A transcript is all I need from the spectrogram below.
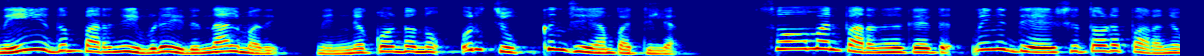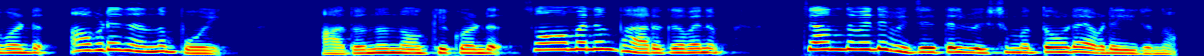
നീ ഇതും പറഞ്ഞ് ഇവിടെ ഇരുന്നാൽ മതി. നിന്നെ കൊണ്ടൊന്നും ഒരു ചുക്കും ചെയ്യാൻ പറ്റില്ല. സോമൻ പറഞ്ഞത് കേട്ട് മിനി ദേഷ്യത്തോടെ പറഞ്ഞുകൊണ്ട് അവിടെ നിന്ന് പോയി. അതൊന്നും നോക്കിക്കൊണ്ട് സോമനും ഭാർഗവനും ചന്തുവിന്റെ വിജയത്തിൽ വിഷമത്തോടെ അവിടെ ഇരുന്നു.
